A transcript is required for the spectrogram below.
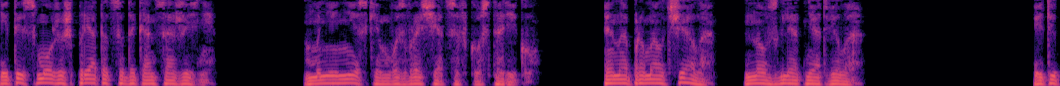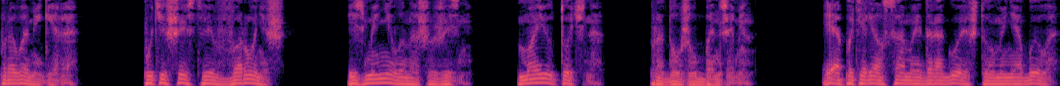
и ты сможешь прятаться до конца жизни. Мне не с кем возвращаться в Коста-Рику. Она промолчала, но взгляд не отвела. И ты права, Мегера. Путешествие в Воронеж изменило нашу жизнь. Мою точно, продолжил Бенджамин. Я потерял самое дорогое, что у меня было,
